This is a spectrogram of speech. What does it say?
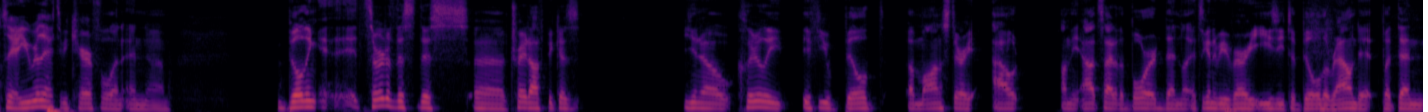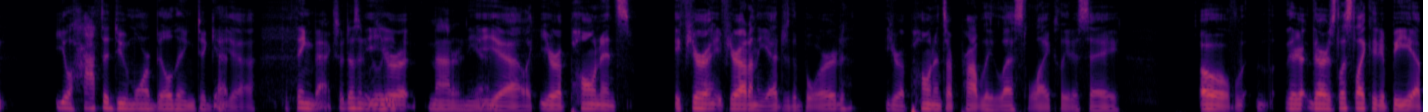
so yeah, you really have to be careful and and um, building. it- It's sort of this this uh, trade off because you know clearly if you build a monastery out on the outside of the board, then it's going to be very easy to build around it. But then you'll have to do more building to get Yeah, the thing back. So it doesn't really matter in the end. yeah. Like your opponents, if you're if you're out on the edge of the board, your opponents are probably less likely to say, "Oh, there there's less likely to be a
